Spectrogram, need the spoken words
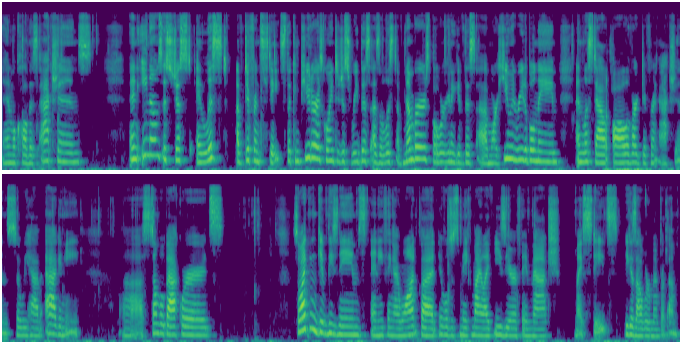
And we'll call this actions. And enums is just a list of different states. The computer is going to just read this as a list of numbers, but we're going to give this a more human readable name and list out all of our different actions. So we have agony, uh, stumble backwards. So I can give these names anything I want, but it will just make my life easier if they match my states because I'll remember them.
